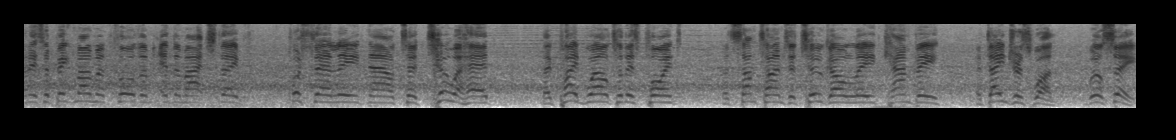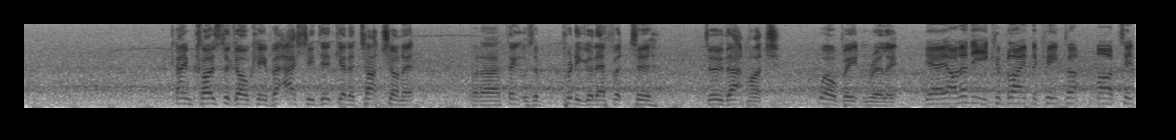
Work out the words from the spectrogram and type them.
and it's a big moment for them in the match. They've pushed their lead now to two ahead. They've played well to this point, but sometimes a two-goal lead can be a dangerous one. We'll see. Came close, to goalkeeper actually did get a touch on it, but I think it was a pretty good effort to do that much. Well beaten, really. Yeah, I don't think you can blame the keeper, Martin.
